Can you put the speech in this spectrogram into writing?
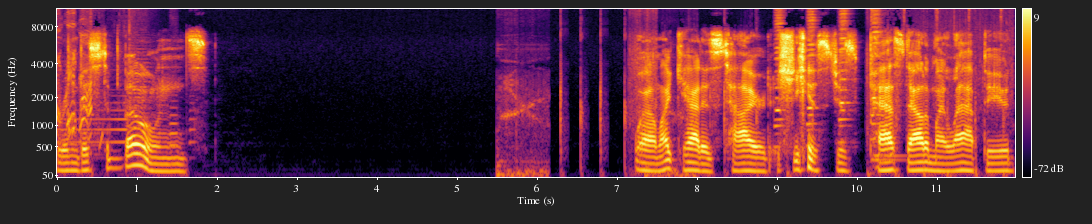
bring this to Bones. Wow, my cat is tired. She is just passed out in my lap, dude.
